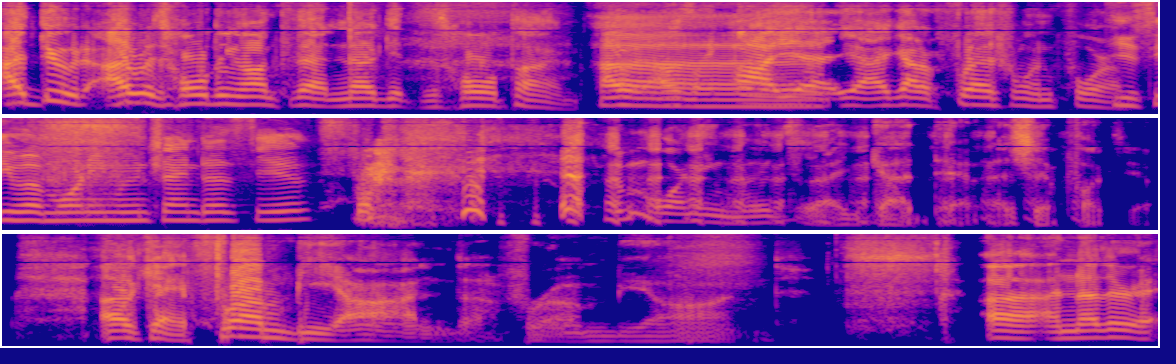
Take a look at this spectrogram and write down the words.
I dude, I was holding on to that nugget this whole time. I, I was like, oh Uh, yeah, yeah, I got a fresh one for you him. see what morning moonshine does to you? Morning moonshine. God damn, that shit fucks you. up. Okay, from beyond, from beyond. Uh, another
